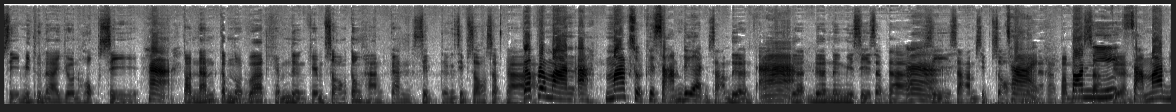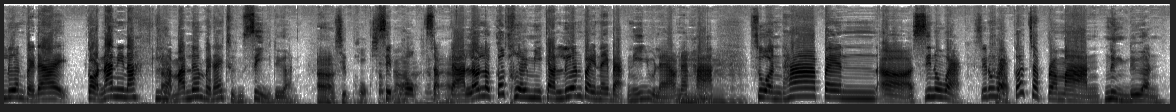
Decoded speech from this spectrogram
14 มิถุนายน 64ค่ะตอนนั้นกำหนดว่าเข็ม 1 เข็ม 2 ต้องห่างกัน 10ถึง12 สัปดาห์ ก็ประมาณอะมากสุดคือ 3 เดือนสามเดือนอ่าเดือนเดือนหนึ่งมี 4 สัปดาห์อ่า4 3 12ใช่เนี่ยนะครับประมาณตอนนี้3เดือนสามารถเลื่อนไปได้ ก่อนหน้านี้นะครับสามารถเลื่อนไปได้ถึง 4 เดือนอ่า16สัปดาห์ใช่ไหม16สัปดาห์แล้วเราก็เคยมีการเลื่อนไปในแบบนี้อยู่แล้วนะคะอืมส่วนถ้าเป็นซีโนแวคซีโนแวครัคบก็จะประมาณ 1 เดือนครับ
